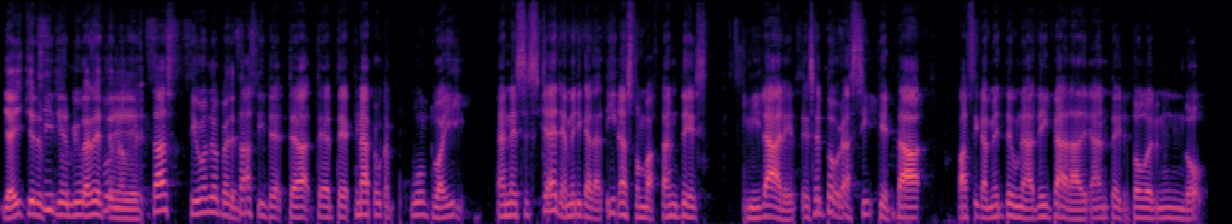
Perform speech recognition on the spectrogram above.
Y ahí tienen, sí, planes de... si vos lo pensás y te, te, te, te, un punto ahí, las necesidades de América Latina son bastante similares, excepto Brasil que está básicamente una década adelante de todo el mundo.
